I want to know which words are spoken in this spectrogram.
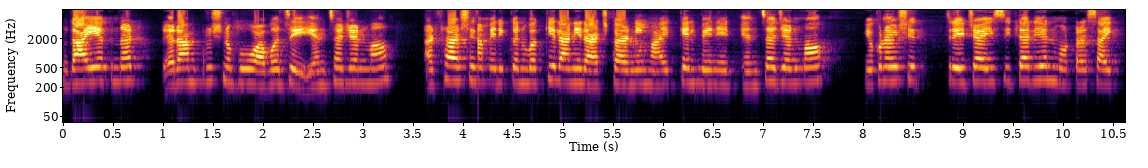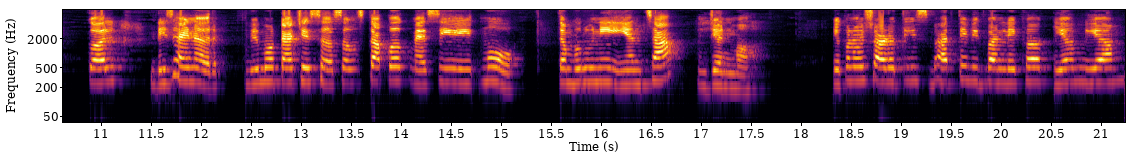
गायक नट रामकृष्ण बुवा वजे यांचा जन्म अठराशे अमेरिकन वकील आणि राजकारणी मायकेल बेनेट यांचा जन्म एकोणीसशे त्रेचाळीस इटालियन मोटरसायकल डिझायनर विमोटाचे सहसंस्थापक मॅसिमो तंबरुनी यांचा जन्म. एकोणीसशे अडतीस भारतीय विद्वान लेखक एम. एम.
